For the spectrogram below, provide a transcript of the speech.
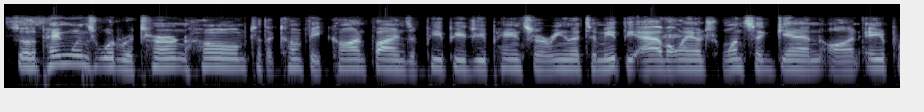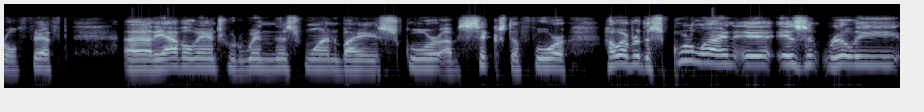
So the Penguins would return home to the comfy confines of PPG Paints Arena to meet the Avalanche once again on April 5th. Uh, the Avalanche would win this one by a score of six to four. However, the scoreline isn't really,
